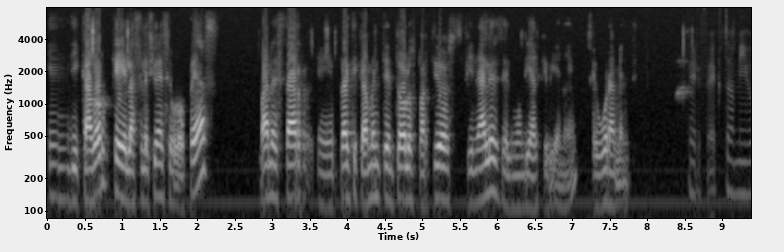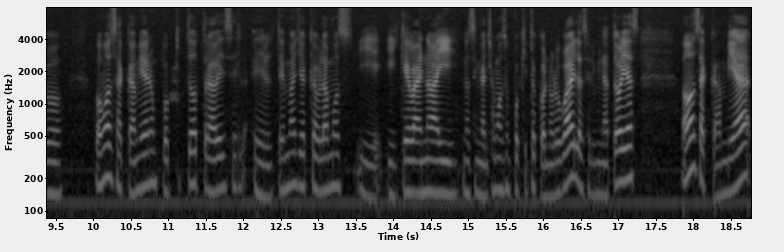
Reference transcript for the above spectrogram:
indicador que las selecciones europeas van a estar eh, prácticamente en todos los partidos finales del Mundial que viene, ¿eh? seguramente. Perfecto, amigo. Vamos a cambiar un poquito otra vez el, tema, ya que hablamos y, que bueno, ahí nos enganchamos un poquito con Uruguay, las eliminatorias. Vamos a cambiar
